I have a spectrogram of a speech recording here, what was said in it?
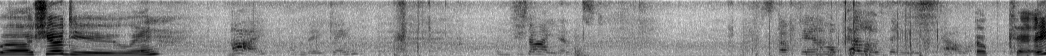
what you doing? I am making a giant stuffed animal pillow thingy tower. Okay.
